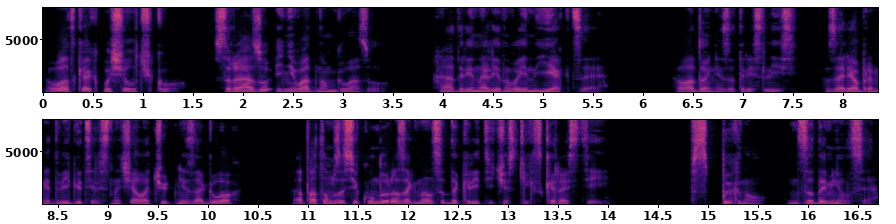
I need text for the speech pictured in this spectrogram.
Вот как по щелчку. Сразу и не в одном глазу. Адреналиновая инъекция. Ладони затряслись. За ребрами двигатель сначала чуть не заглох, а потом за секунду разогнался до критических скоростей. Вспыхнул, задымился.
